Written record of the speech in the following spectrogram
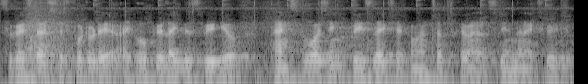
So guys that's it for today. I hope you like this video. Thanks for watching. Please like share comment subscribe and i'll see you in the next video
